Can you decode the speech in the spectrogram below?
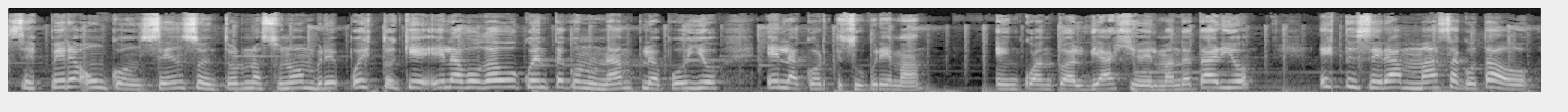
Se espera un consenso en torno a su nombre, puesto que el abogado cuenta con un amplio apoyo en la Corte Suprema. En cuanto al viaje del mandatario, este será más acotado,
